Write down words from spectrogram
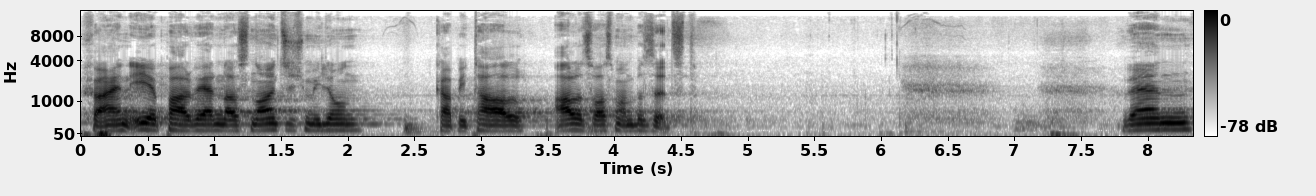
für ein Ehepaar werden das 90 Millionen Kapital, alles was man besitzt. Wenn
